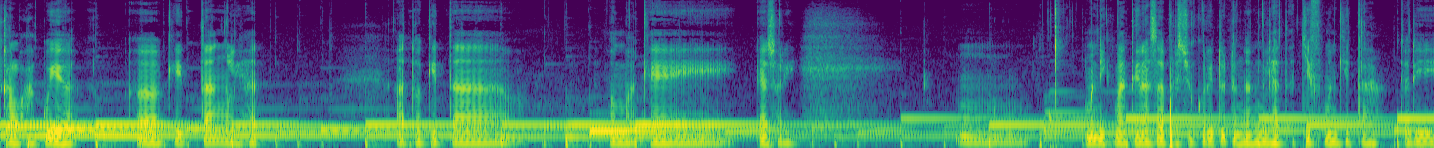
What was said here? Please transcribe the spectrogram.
kalau aku ya uh, kita ngelihat atau kita memakai eh sorry. Hmm, menikmati rasa bersyukur itu dengan melihat achievement kita. Jadi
